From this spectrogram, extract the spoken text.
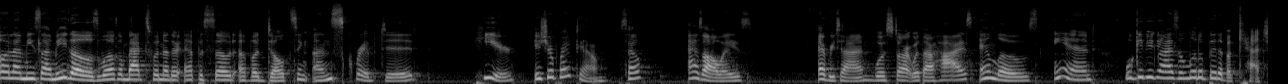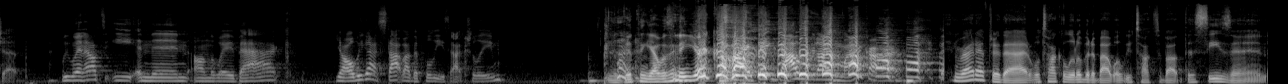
Hola, mis amigos. Welcome back to another episode of Adulting Unscripted. Here is your breakdown. So, as always, every time we'll start with our highs and lows, and we'll give you guys a little bit of a catch up. We went out to eat, and then on the way back, y'all, we got stopped by the police actually. Good thing I wasn't in your car. Thank God we were not in my car. And right after that, we'll talk a little bit about what we've talked about this season.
